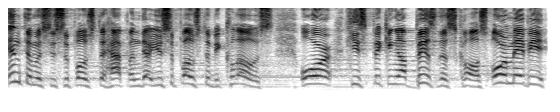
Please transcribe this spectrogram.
Intimacy is supposed to happen there. You're supposed to be close. Or he's picking up business calls. Or maybe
